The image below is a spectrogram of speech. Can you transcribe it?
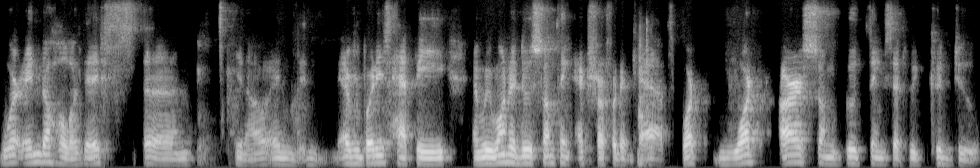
we're in the holidays, um, you know, and, and, everybody's happy, and we want to do something extra for the cat. What what are some good things that we could do?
